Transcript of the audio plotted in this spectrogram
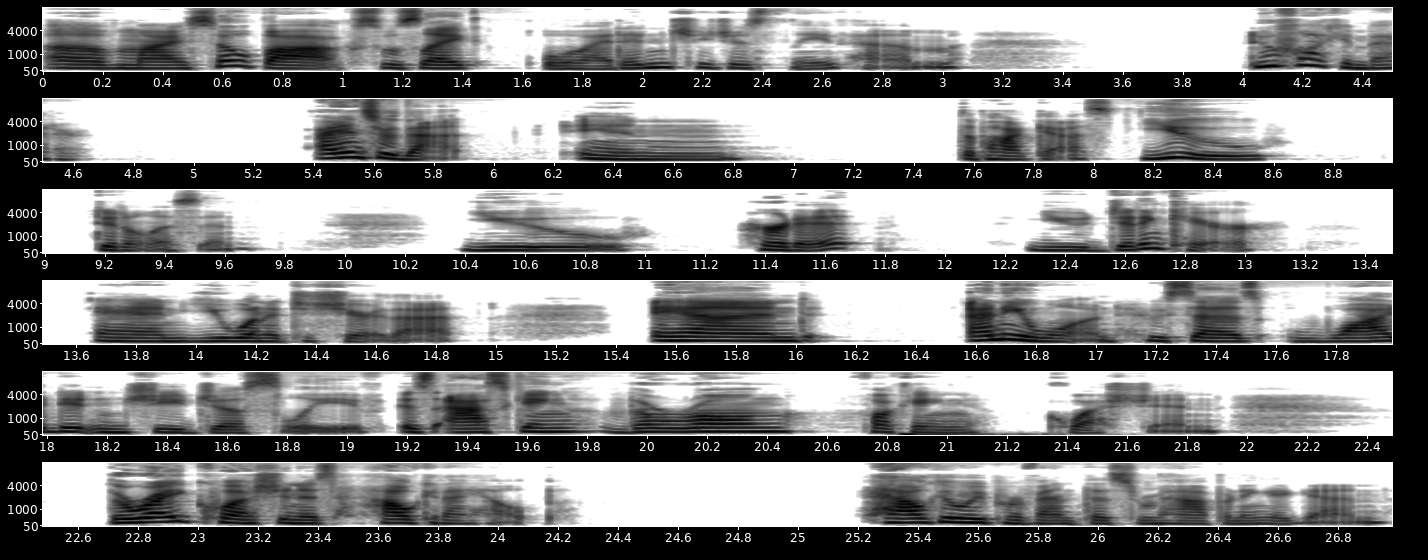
of my soapbox, was like, why didn't she just leave him? Do fucking better. I answered that in the podcast. You didn't listen. you heard it, you didn't care, and you wanted to share that. And anyone who says, Why didn't she just leave? is asking the wrong fucking question. The right question is, How can I help? How can we prevent this from happening again?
